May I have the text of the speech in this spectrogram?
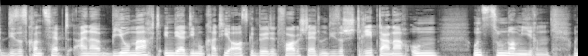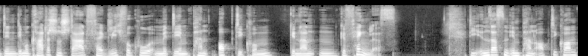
dieses Konzept einer Biomacht in der Demokratie ausgebildet vorgestellt und diese strebt danach, um uns zu normieren. Und den demokratischen Staat verglich Foucault mit dem Panoptikum genannten Gefängnis. Die Insassen im Panoptikum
